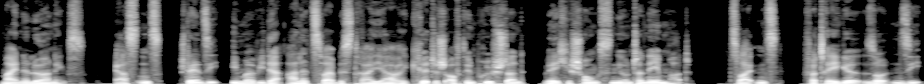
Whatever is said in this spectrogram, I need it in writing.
Meine Learnings. Erstens stellen Sie immer wieder alle zwei bis drei Jahre kritisch auf den Prüfstand, welche Chancen Ihr Unternehmen hat. Zweitens, Verträge sollten Sie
